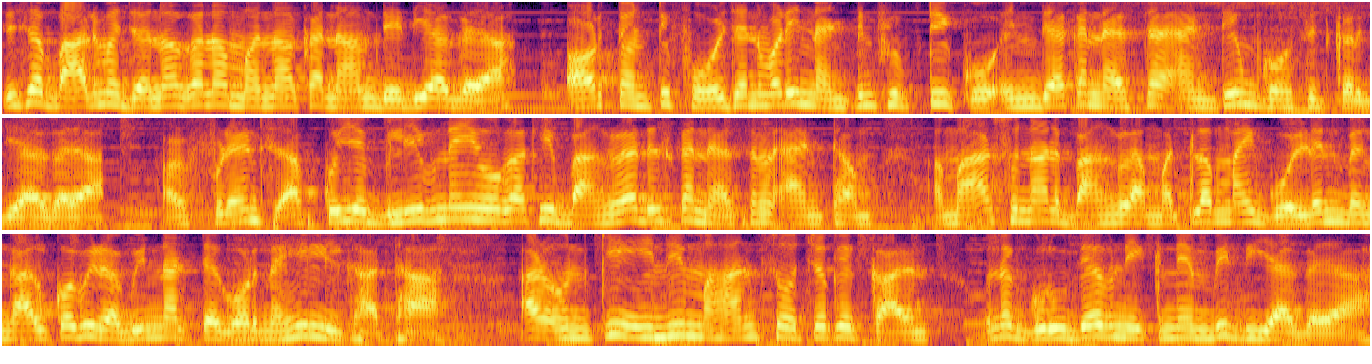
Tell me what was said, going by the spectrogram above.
जिसे बाद में जनगण मना का नाम दे दिया गया। और 24 जनवरी 1950 को इंडिया का नेशनल एंथम घोषित कर दिया गया। और फ्रेंड्स, आपको ये बिलीव नहीं होगा कि बांग्लादेश का नेशनल एंथम, अमार सुनार बांग्ला मतलब माई गोल्डन बंगाल को भी रविन्द्रनाथ टैगोर ने ही लिखा था। और उनकी इन्हीं महान सोचों के कारण उन्हें गुरुदेव निकनेम भी दिया गया।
